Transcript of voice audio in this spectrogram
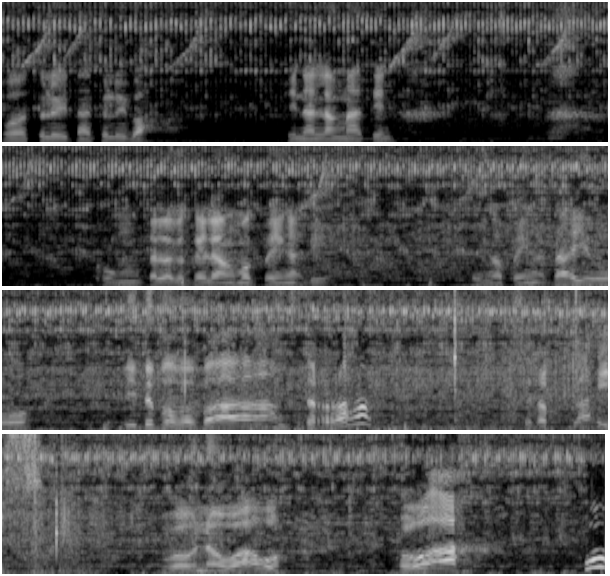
O tuloy na tuloy ba? Tingnan lang natin. Kung talagang kailangan magpahinga, di. Pahinga, pahinga tayo. Dito pababa. Ang sarap. Sarap guys. Wow na wow. Oo ah. Woo!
